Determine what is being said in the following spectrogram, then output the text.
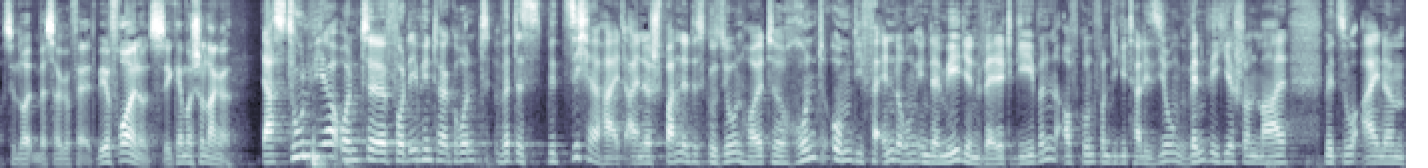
was den Leuten besser gefällt. Wir freuen uns, den kennen wir schon lange. Das tun wir und äh, vor dem Hintergrund wird es mit Sicherheit eine spannende Diskussion heute rund um die Veränderung in der Medienwelt geben, aufgrund von Digitalisierung, wenn wir hier schon mal mit so einem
